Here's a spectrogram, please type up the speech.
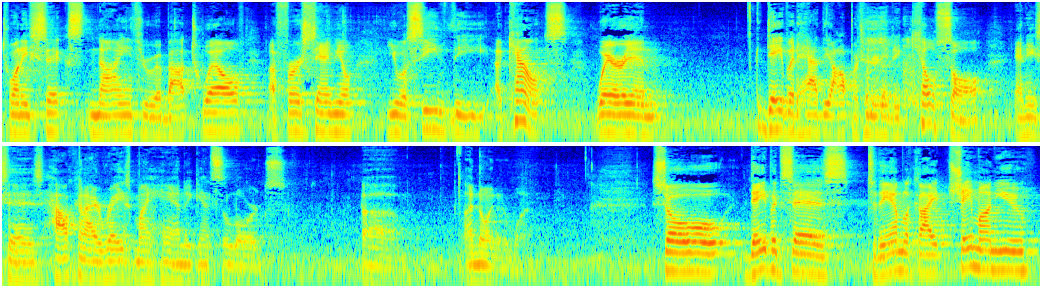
26, 9 through about 12 of 1 Samuel, you will see the accounts wherein David had the opportunity to kill Saul, and he says, How can I raise my hand against the Lord's um, anointed one? So David says to the Amalekite, Shame on you,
